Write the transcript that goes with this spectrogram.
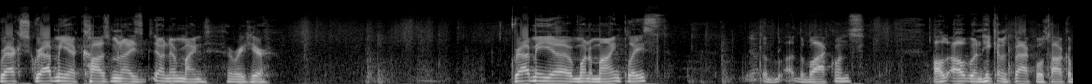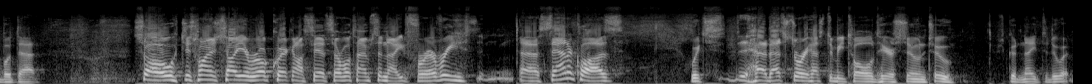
Rex, grab me a cosmanized. Oh, never mind. They're right here. Grab me uh, one of mine, please. The, the black ones. I'll, I'll, when he comes back, we'll talk about that. So, just wanted to tell you real quick, and I'll say it several times tonight. For every uh, Santa Claus, which that story has to be told here soon too. It's a good night to do it.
